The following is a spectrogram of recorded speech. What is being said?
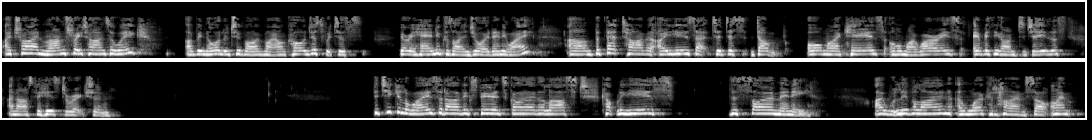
I try and run three times a week. I've been ordered to by my oncologist, which is very handy because I enjoy it anyway. Um, but that time I use that to just dump all my cares, all my worries, everything onto Jesus and ask for his direction. Particular ways that I've experienced God over the last couple of years, there's so many. I live alone and work at home, so I'm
